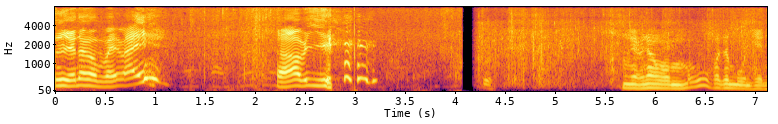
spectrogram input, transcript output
นี่นั่งไปไปเอาไปอีกเนี่ยนั่งผมโอ้พอจะมูลเห็น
